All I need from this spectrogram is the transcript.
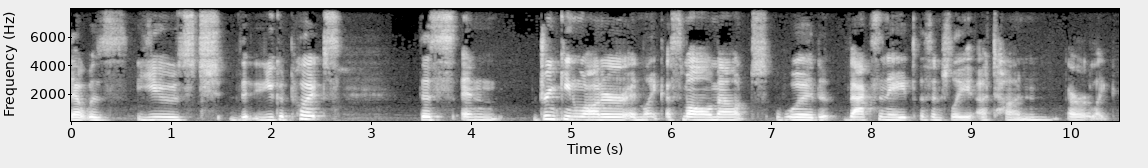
that was used. That you could put this in drinking water, and like a small amount would vaccinate essentially a ton or like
